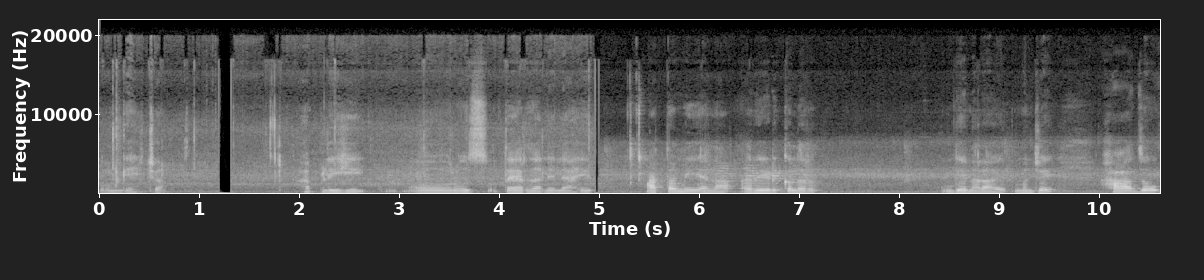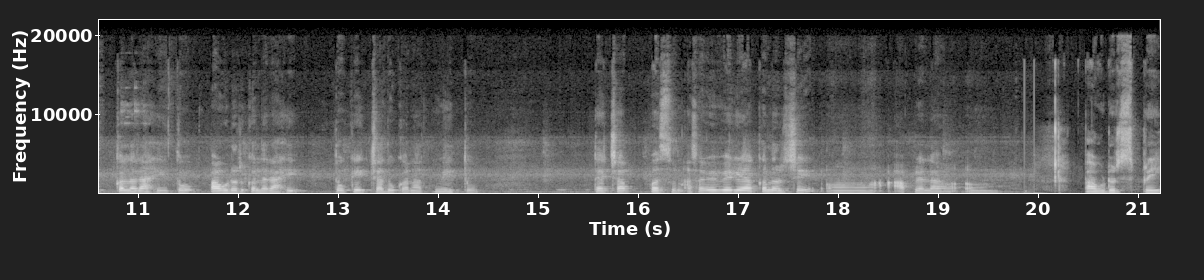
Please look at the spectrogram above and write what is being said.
करून घ्यायच्या. आपली ही रोज तयार झालेले आहेत. आता मी याला रेड कलर देणार आहेत. म्हणजे हा जो कलर आहे तो पावडर कलर आहे तो केकच्या दुकानात मिळतो. त्याच्यापासून असा वेगवेगळ्या कलरचे आपल्याला पावडर स्प्रे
